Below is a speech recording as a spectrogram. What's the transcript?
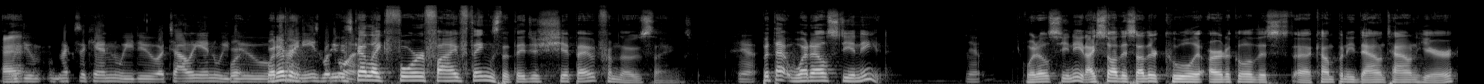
And- we do Mexican, we do Italian, we do whatever. Chinese. What do you He's want? He's got like four or five things that they just ship out from those things. yeah. But that, what else do you need? What else do you need? I saw this other cool article. This uh, company downtown here,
